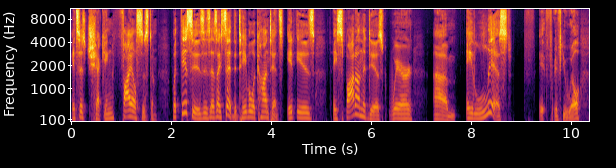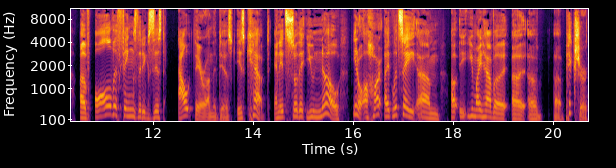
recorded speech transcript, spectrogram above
it says checking file system. What this is is, as I said, the table of contents. It is a spot on the disk where um, a list if, if you will, of all the things that exist out there on the disk is kept, and it's so that you know, you know, a hard. uh, Let's say um, uh, you might have a, a, a, a picture,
